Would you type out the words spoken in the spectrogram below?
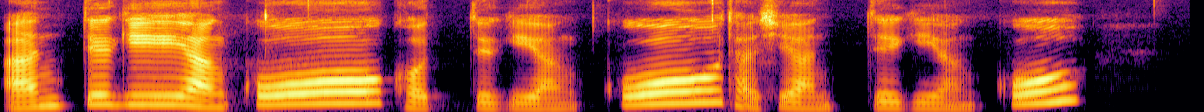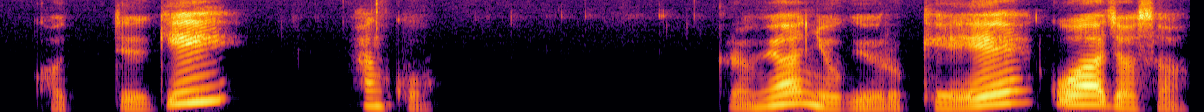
안 뜨기 않고 겉뜨기 않고 다시 안 뜨기 않고 겉뜨기 한코 그러면 여기 이렇게 꼬아져서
